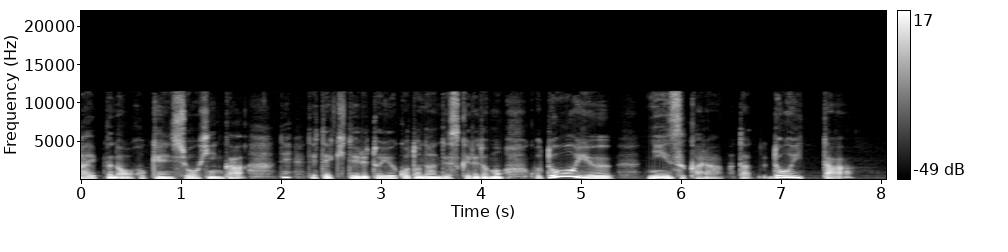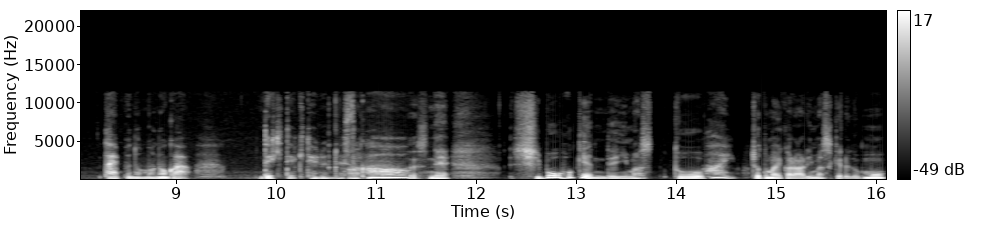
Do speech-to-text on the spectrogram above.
タイプの保険商品が、ね、出てきているということなんですけれどもこうどういうニーズからまたどういったタイプのものができてきてるんですか？そうですね。死亡保険で言いますと、はい、ちょっと前からありますけれども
